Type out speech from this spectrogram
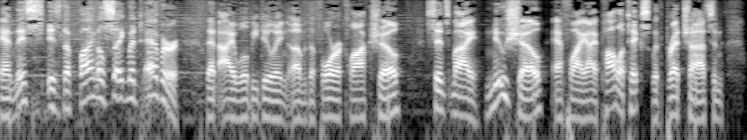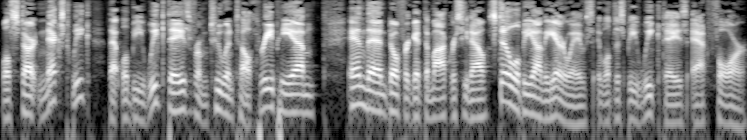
And this is the final segment ever that I will be doing of the 4 o'clock show. Since my new show, FYI Politics with Brett Johnson, will start next week, that will be weekdays from 2 until 3 p.m. And then don't forget Democracy Now! still will be on the airwaves. It will just be weekdays at 4.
